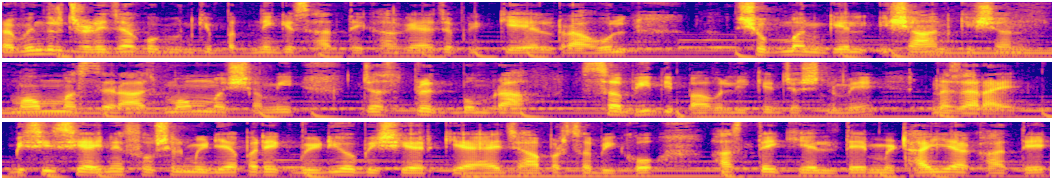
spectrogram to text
रविंद्र जडेजा को भी उनकी पत्नी के साथ देखा गया, जबकि के राहुल शुभमन गिल, ईशान किशन, मोहम्मद सिराज, मोहम्मद शमी, जसप्रीत बुमराह, सभी दीपावली के जश्न में नज़र आए। बीसीसीआई ने सोशल मीडिया पर एक वीडियो भी शेयर किया है, जहाँ पर सभी को हँसते, खेलते, मिठाइयाँ खाते,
